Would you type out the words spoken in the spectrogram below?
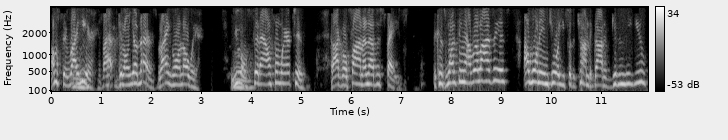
I'm gonna sit right Mhm. here if I have to get on your nerves, but I ain't going nowhere. You gonna Mhm. sit down somewhere too, and I go find another space. Because one thing I realize is I want to enjoy you for the time that God has given me you,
